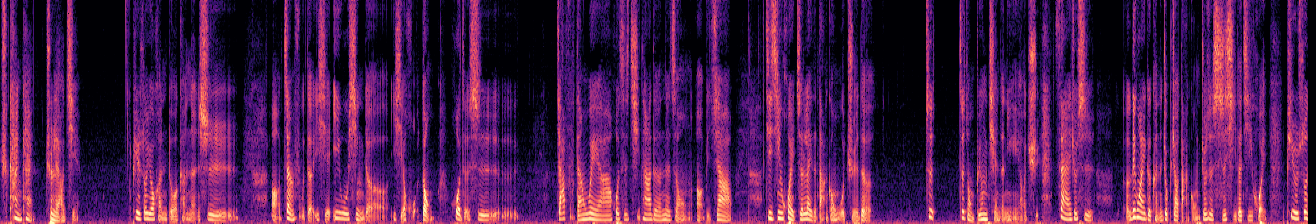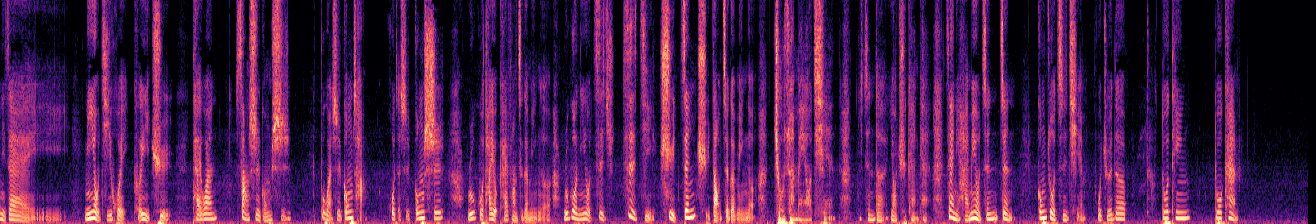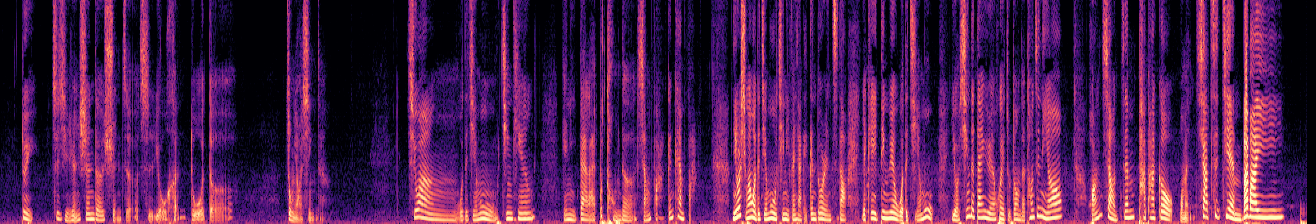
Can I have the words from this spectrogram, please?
去看看，去了解。譬如说，有很多可能是呃政府的一些义务性的一些活动，或者是家府单位啊，或者是其他的那种呃比较基金会之类的打工。我觉得这这种不用钱的，你也要去。再来就是呃另外一个可能就比较打工，就是实习的机会。譬如说，你在你有机会可以去台湾上市公司，不管是工厂或者是公司，如果他有开放这个名额，如果你有自己自己去争取到这个名额，就算没有钱，你真的要去看看。在你还没有真正工作之前，我觉得多听多看，对。自己人生的选择是有很多的重要性的。希望我的节目今天给你带来不同的想法跟看法。你若喜欢我的节目，请你分享给更多人知道，也可以订阅我的节目，有新的单元会主动的通知你哦。黄小珍啪啪 Go，我们下次见，拜拜。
